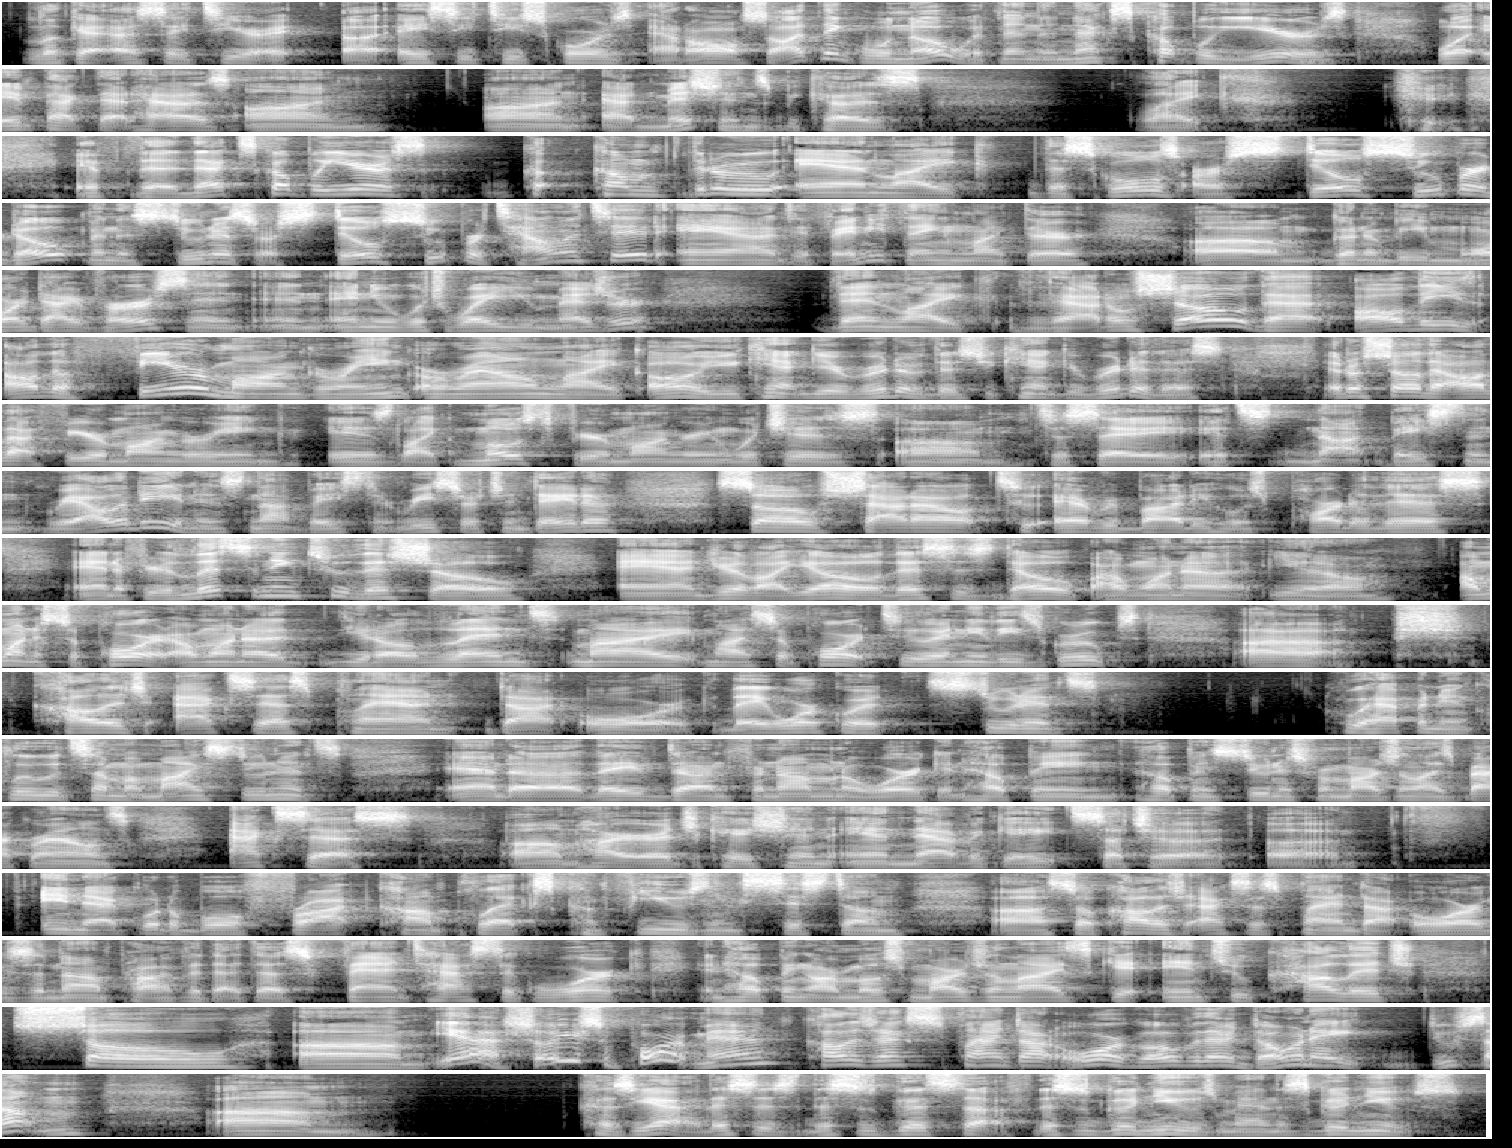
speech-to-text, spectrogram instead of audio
look at SAT or uh, ACT scores at all. So I think we'll know within the next couple years what impact that has on on admissions because like if the next couple years c- come through and like the schools are still super dope and the students are still super talented and if anything like they're um, going to be more diverse in, in any which way you measure then like that'll show that all these all the fear mongering around like oh you can't get rid of this you can't get rid of this it'll show that all that fear mongering is like most fear mongering which is um, to say it's not based in reality and it's not based in research and data so shout out to everybody who was part of this and if you're listening to this show and you're like yo this is dope i want to you know I want to support. I want to, you know, lend my my support to any of these groups. Uh, collegeaccessplan.org. They work with students who happen to include some of my students, and uh, they've done phenomenal work in helping helping students from marginalized backgrounds access um, higher education and navigate such a, a inequitable, fraught, complex, confusing system. Uh, so collegeaccessplan.org is a nonprofit that does fantastic work in helping our most marginalized get into college. So um, yeah, show your support, man. Collegeaccessplan.org. Go over there, donate, do something. Um, Cause yeah, this is this is good stuff. This is good news, man. This is good news.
